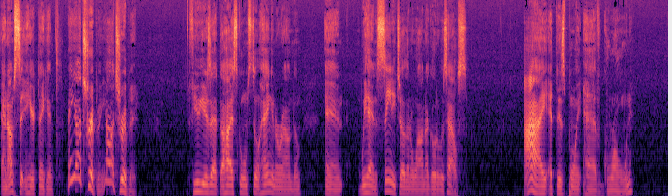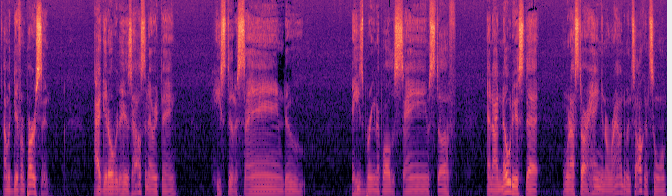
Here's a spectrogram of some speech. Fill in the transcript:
And I'm sitting here thinking, man, y'all tripping. Y'all tripping. A few years after high school, I'm still hanging around him, and we hadn't seen each other in a while, and I go to his house. I, at this point, have grown. I'm a different person. I get over to his house and everything. He's still the same dude. And he's bringing up all the same stuff. And I noticed that when I start hanging around him and talking to him,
